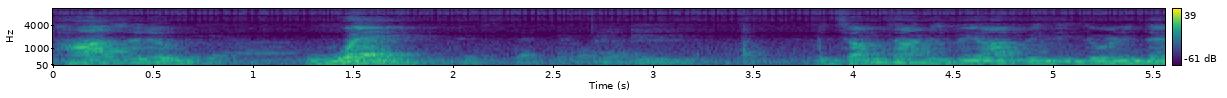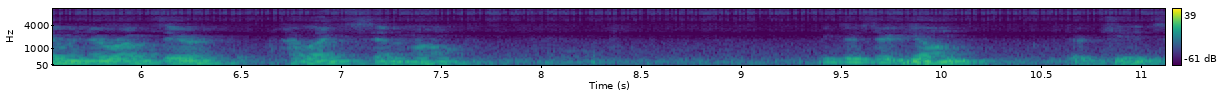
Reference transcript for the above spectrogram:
positive way. But sometimes, to be honest with you, during the day when they're up there, I like to send them home. Because they're young, they're kids.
